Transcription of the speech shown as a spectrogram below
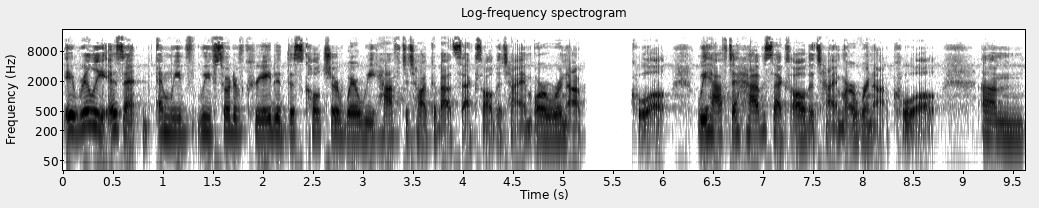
It really isn't. And we've we've sort of created this culture where we have to talk about sex all the time or we're not cool. We have to have sex all the time or we're not cool. Um,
